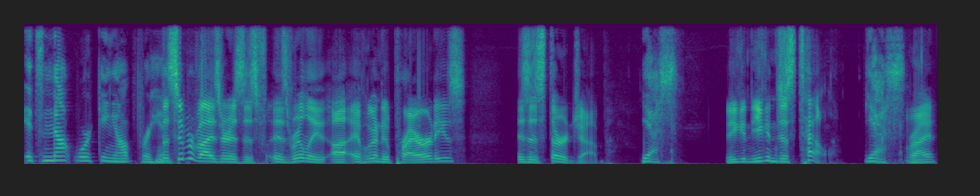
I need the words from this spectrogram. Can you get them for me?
it's not working out for him. the supervisor is is, is really uh, if we're going to do priorities, is his third job. yes. You can you can just tell. Yes. right?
